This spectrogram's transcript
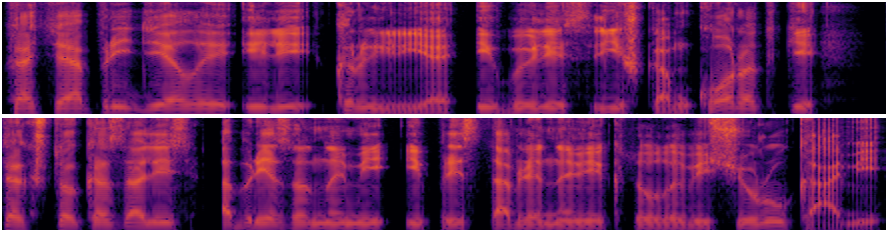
хотя пределы или крылья и были слишком коротки, так что казались обрезанными и приставленными к туловищу руками.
